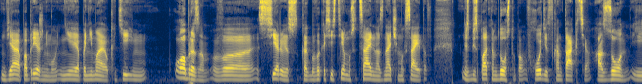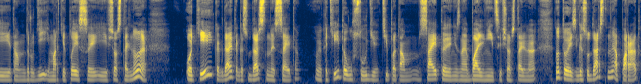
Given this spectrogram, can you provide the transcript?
Я по-прежнему не понимаю, каким образом в сервис, как бы в экосистему социально значимых сайтов с бесплатным доступом входит ВКонтакте, Озон и там другие маркетплейсы и все остальное, окей, когда это государственные сайты какие-то услуги, типа там сайты, не знаю, больницы и все остальное. Ну, то есть государственный аппарат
